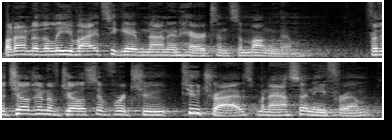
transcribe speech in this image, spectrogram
but unto the Levites he gave none inheritance among them. For the children of Joseph were two, two tribes, Manasseh and Ephraim.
